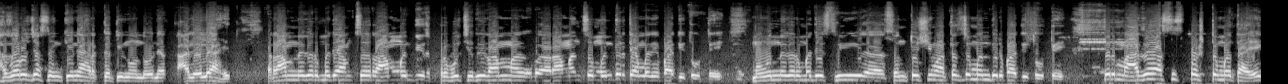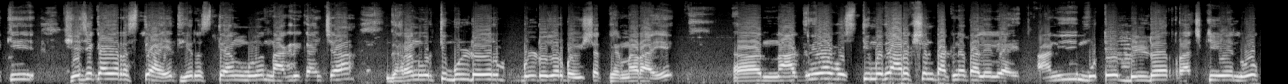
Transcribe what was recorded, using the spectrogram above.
हजार हजारोच्या संख्येने हरकती नोंदवण्यात आलेल्या आहेत. रामनगरमध्ये आमचं राम मंदिर प्रभू श्री राम रामांचं मंदिर त्यामध्ये बाधित होते. मोहननगरमध्ये श्री संतोषी माताचं मंदिर बाधित होते. तर माझं असं स्पष्ट मत आहे की हे जे काही रस्ते आहेत हे रस्त्यांमुळे नागरिकांच्या घरांवरती बुलडोजर बुलडोजर भविष्यात फिरणार आहे. नागरिया वस्तीमध्ये आरक्षण टाकण्यात आलेले आहेत. आणि मोठे बिल्डर राजकीय लोक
